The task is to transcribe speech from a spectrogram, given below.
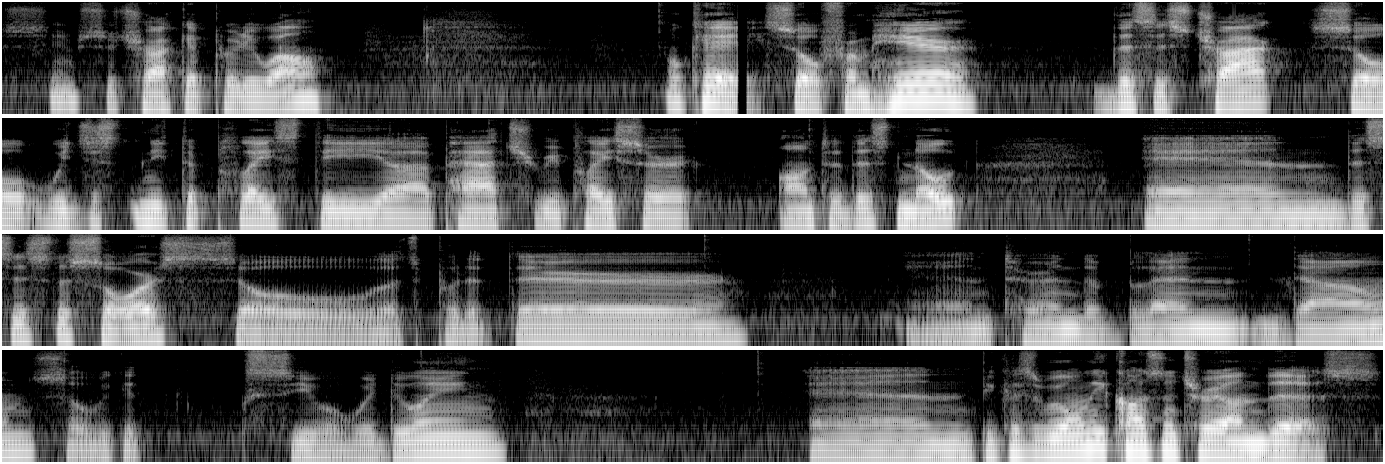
seems to track it pretty well. Okay, so from here, this is tracked. So we just need to place the uh, patch replacer onto this node. And this is the source. So let's put it there and turn the blend down so we could see what we're doing. And because we only concentrate on this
